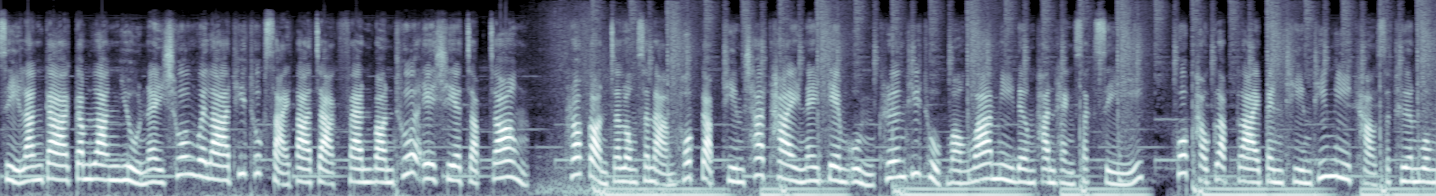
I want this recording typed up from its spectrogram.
ศรีลังกากำลังอยู่ในช่วงเวลาที่ทุกสายตาจากแฟนบอลทั่วเอเชียจับจ้อง เพราะก่อนจะลงสนามพบกับทีมชาติไทยในเกมอุ่นเครื่องที่ถูกมองว่ามีเดิมพันแห่งศักดิ์ศรี พวกเขากลับกลายเป็นทีมที่มีข่าวสะเทือนวง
